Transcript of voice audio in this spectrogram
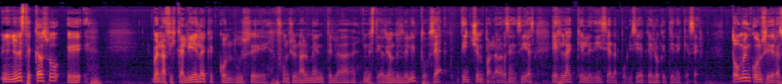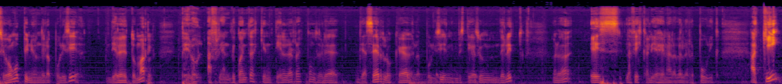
Yo en este caso, eh, bueno, la Fiscalía es la que conduce funcionalmente la investigación del delito. O sea, dicho en palabras sencillas, es la que le dice a la policía qué es lo que tiene que hacer. Toma en consideración opinión de la policía debe de tomarla. Pero a final de cuentas, quien tiene la responsabilidad de hacer lo que haga la policía en la investigación de un delito, ¿verdad? es la Fiscalía General de la República. Aquí,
